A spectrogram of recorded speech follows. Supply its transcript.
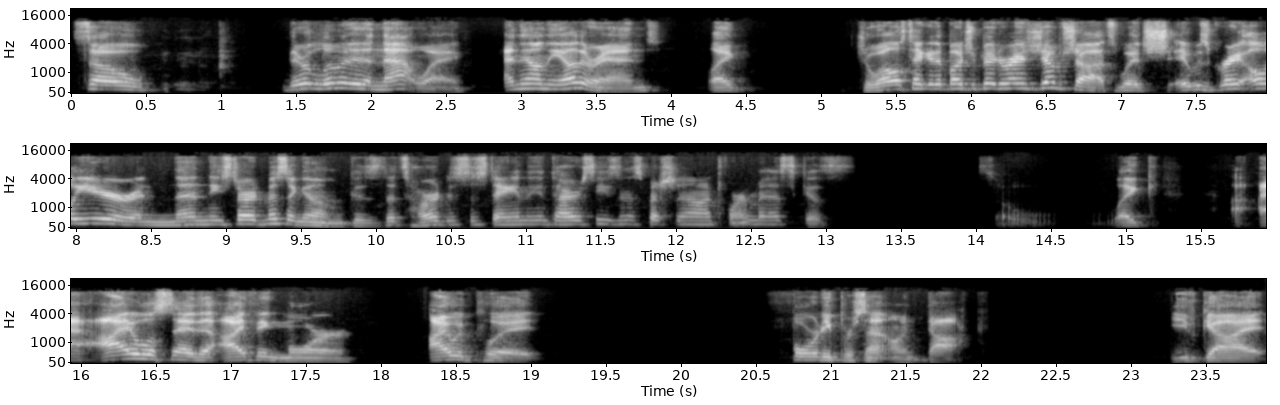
So they're limited in that way. And then on the other end, like Joel's taking a bunch of mid-range jump shots, which it was great all year, and then he started missing them because that's hard to sustain the entire season, especially on a torn meniscus. So, like, I, I will say that I think more. I would put forty percent on Doc. You've got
